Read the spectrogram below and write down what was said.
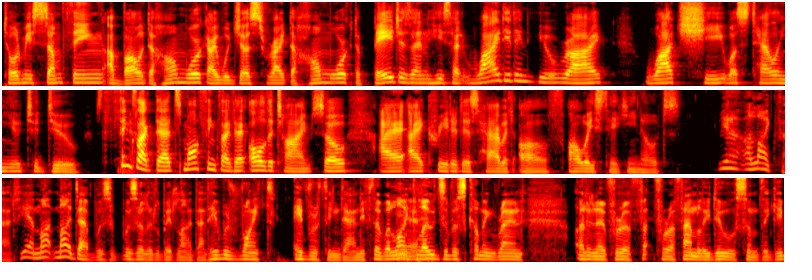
told me something about the homework i would just write the homework the pages and he said why didn't you write what she was telling you to do things like that small things like that all the time so i i created this habit of always taking notes Yeah, I like that. Yeah, my, my dad was was a little bit like that. He would write everything down. If there were like Yeah. loads of us coming round, I don't know for a for a family do or something, he,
